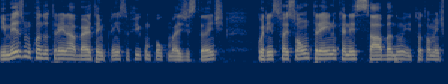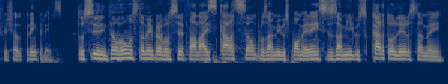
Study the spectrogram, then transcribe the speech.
E mesmo quando o treino é aberto, a imprensa fica um pouco mais distante. O Corinthians faz só um treino, que é nesse sábado, e totalmente fechado para a imprensa. Tociro, então vamos também para você falar a escalação para os amigos palmeirenses, os amigos cartoleiros também.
